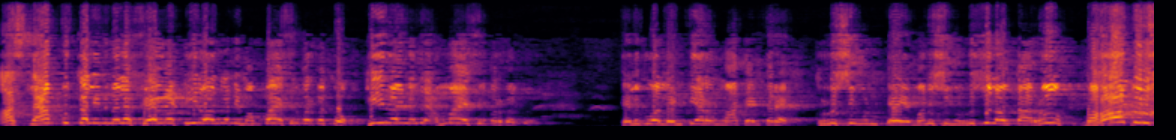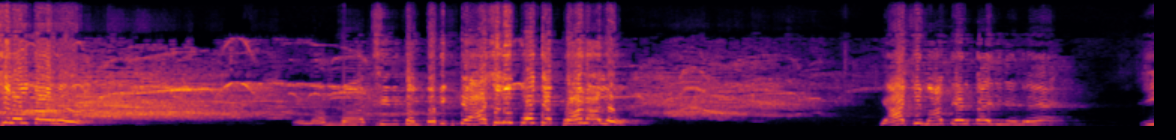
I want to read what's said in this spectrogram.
ಆ ಸ್ಲಾಮ್ ಬುಕ್ ಅಲ್ಲಿ ಇನ್ಮೇಲೆ ಫೇವ್ರೆಟ್ ಹೀರೋ ಅಂದ್ರೆ ನಿಮ್ಮ ಅಪ್ಪ ಹೆಸರು ಬರ್ಬೇಕು. ಹೀರೋಯಿನ್ ಅಂದ್ರೆ ಅಮ್ಮ ಹೆಸರು ಬರ್ಬೇಕು. ತೆಲುಗು ಅಲ್ಲಿ ಎನ್ ಟಿ ಆರ್ ಒಂದು ಮಾತು ಹೇಳ್ತಾರೆ, ಕೃಷಿ ಉಂಟೆ, ಮನುಷ್ಯನು ಋಷುಲವುತ್ತಾರು ಮಹಾಪುರುಷುಲವುತ್ತಾರು ನಮ್ಮ ಜೀವಿತ ಬದುಕಿದೆ ಆಸಲು ಕೋಟೆ ಪ್ರಾಣಾಲು. ಯಾಕೆ ಮಾತು ಹೇಳ್ತಾ ಇದ್ದೀನಿ ಅಂದ್ರೆ, ಈ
